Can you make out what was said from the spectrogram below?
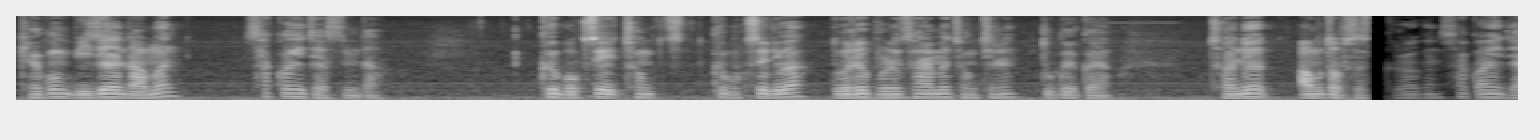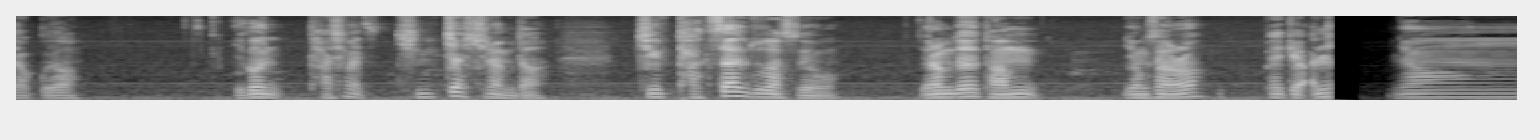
결국 미제에 남은 사건이 되었습니다. 그 목소리 정, 그 목소리와 노래 부른 사람의 정체는 누구일까요? 전혀 아무도 없었어요 그러긴 사건이 되었고요. 이건 다시 말해 진짜 실합니다. 지금 닭살 돋았어요. 여러분들 다음 영상으로 뵐게요. 안녕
